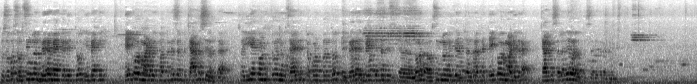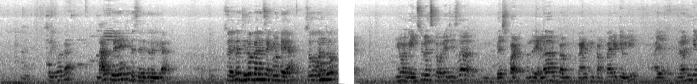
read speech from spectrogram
so suppose housing loan ಬೇರೆ ಬ್ಯಾಂಕ್ ಅಲ್ಲಿ ಇತ್ತು, ಈ ಬ್ಯಾಂಕಿಗೆ ಟೇಕ್ ಓವರ್ ಮಾಡಬೇಕು ಅಂತಂದ್ರೆ ಸ್ವಲ್ಪ ಚಾರ್ಜಸ್ ಇರುತ್ತೆ. ಸೊ ಈ ಅಕೌಂಟ್ ಥ್ರೂ ನೀವು ಸ್ಯಾಲ್ರಿ ತಗೊಂಡು ಬಂದು ಬೇರೆ ಬ್ಯಾಂಕ್ ಲೋನ್ ಹೌಸಿಂಗ್ ಲೋನ್ ಇದೆ ಅಂತಂದ್ರೆ ಅದನ್ನ ಟೇಕ್ ಓವರ್ ಮಾಡಿದ್ರೆ ಚಾರ್ಜಸ್ ಎಲ್ಲ ವೇವ್ ಆಗುತ್ತೆ ಸರ್ ಇದರಲ್ಲಿ. ಸೊ ಇವಾಗ ನಾಲ್ಕು ವೇರಿಯಂಟ್ ಇದೆ ಸರ್ ಇದರಲ್ಲಿ ಈಗ ಸೊ ಎಲ್ಲ ಜೀರೋ ಬ್ಯಾಲೆನ್ಸ್ ಅಕೌಂಟ್ ಸೊ ಒಂದು ಇವಾಗ insurance coverage is the best part ಅಂದ್ರೆ ಎಲ್ಲ ಬ್ಯಾಂಕ್ ಕಂಪ್ಯಾರಿಟಿವ್ಲಿ ನನಗೆ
